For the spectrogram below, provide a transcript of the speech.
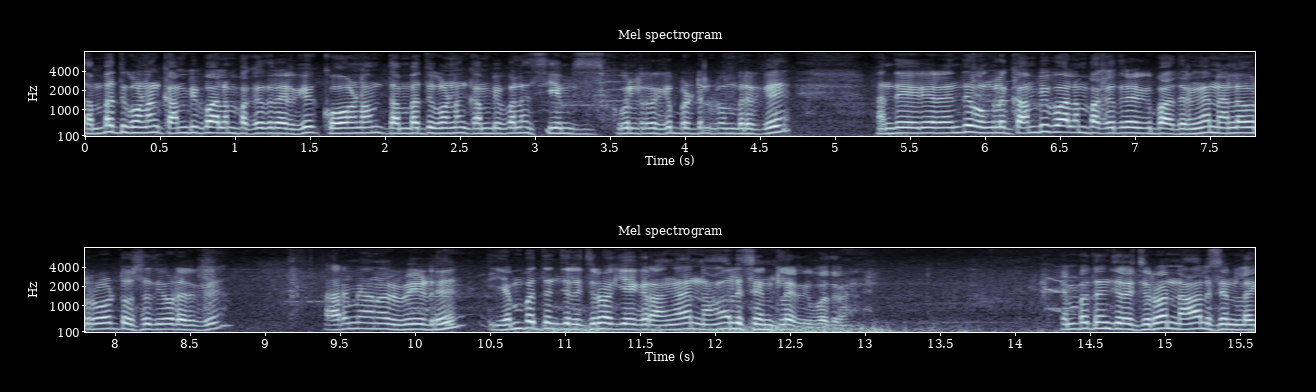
தம்பத்து கோணம் கம்பிப்பாலம் பக்கத்தில் இருக்குது கோணம் தம்பத்து கோணம் கம்பிப்பாலம் சிஎம்சி ஸ்கூல் இருக்குது பெட்ரோல் பம்ப் இருக்குது அந்த ஏரியாவிலேருந்து உங்களுக்கு கம்பிப்பாலம் பக்கத்தில் இருக்குது பார்த்துருங்க நல்ல ஒரு ரோட்டு வசதியோடு இருக்குது அருமையான ஒரு வீடு. எண்பத்தஞ்சு லட்ச ரூபா கேட்குறாங்க நாலு சென்ட்டில் இருக்குது பார்த்துருங்க எண்பத்தஞ்சு லட்ச ரூபா நாலு சென்ட்டில்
